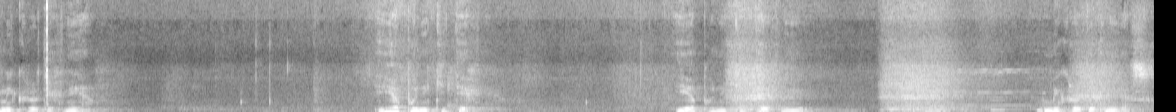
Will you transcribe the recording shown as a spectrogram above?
Μικροτεχνία. Η Ιαπωνική τέχνη. Η Ιαπωνική τέχνη μικροτεχνίας.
